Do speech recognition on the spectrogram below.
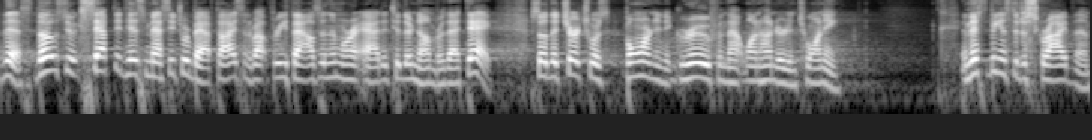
this Those who accepted his message were baptized, and about 3,000 of them were added to their number that day. So the church was born and it grew from that 120. And this begins to describe them.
